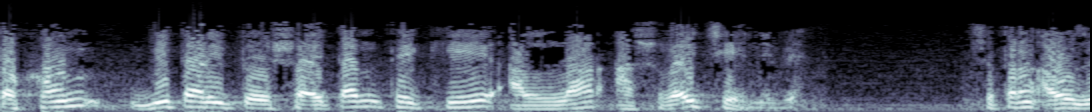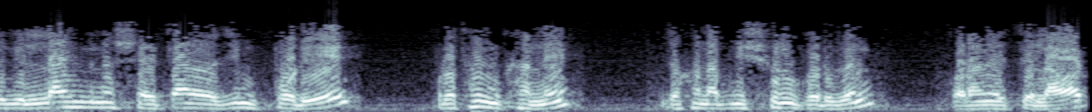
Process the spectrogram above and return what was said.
তখন বিতাড়িত শয়তান থেকে আল্লাহর আশ্রয় চেয়ে নেবে। সুতরাং আউজবিল্লাহমিনা শৈতান রাজিম পড়ে প্রথমখানে যখন আপনি শুরু করবেন কোরআনের তেলাওয়াত,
